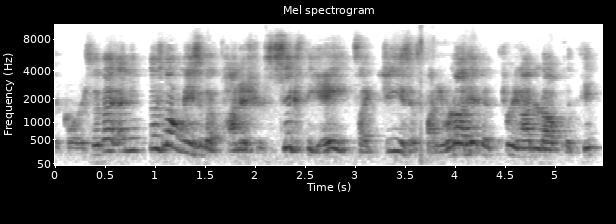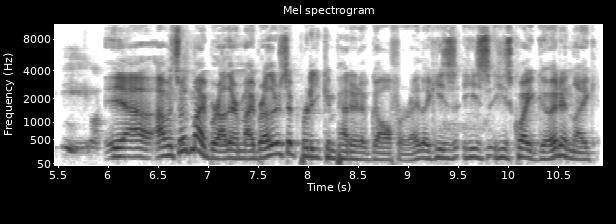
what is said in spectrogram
the course. So I mean, there's no reason to punish her. Sixty eight. It's like Jesus, buddy. We're not hitting at three hundred off the tee. Like, yeah, I was with my brother. My brother's a pretty competitive golfer, right? Like he's he's he's quite good, and like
